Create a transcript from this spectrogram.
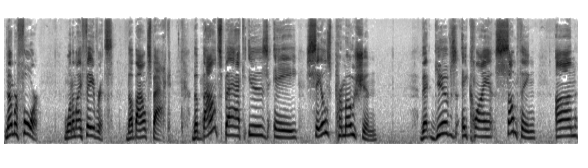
Number four, one of my favorites, the bounce back. The bounce back is a sales promotion that gives a client something on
